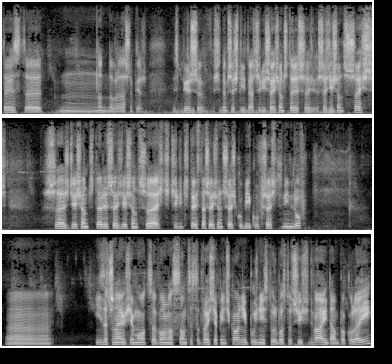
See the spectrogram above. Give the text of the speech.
to jest e, mm, no dobra, zacznę pierwszy. Jest pierwszy 7,6 litra, czyli 64 66 64 66, czyli 466 kubików, 6 cylindrów. E, I zaczynają się moce wolno ssące 125 koni, później z turbo 132 i tam po kolei.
